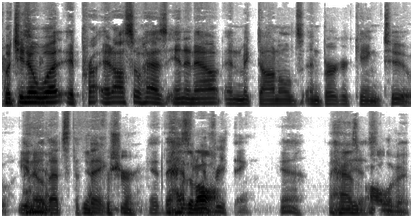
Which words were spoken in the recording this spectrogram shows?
But you know what? It pro- it also has In and Out and McDonald's and Burger King too. You Oh, know, yeah. that's the Yeah, thing. for sure. It, It has it all. everything. Yeah. It has is. all of it.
